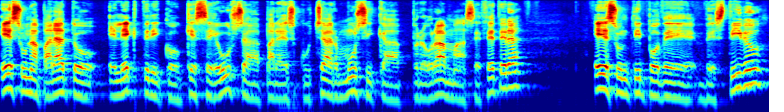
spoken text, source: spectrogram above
¿Es un aparato eléctrico que se usa para escuchar música, programas, etcétera? ¿Es un tipo de vestido?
